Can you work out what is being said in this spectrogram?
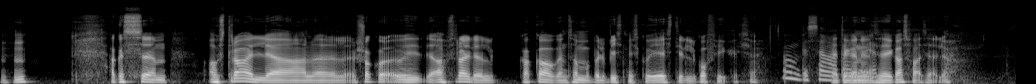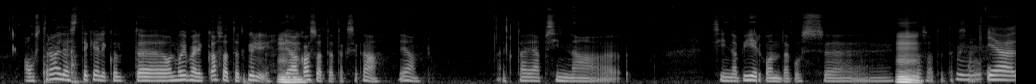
mm -hmm. aga kas ähm, Austraalial šoko- või Austraalial kakaoga on sama palju pistmist kui Eestil kohviga, eks ju? umbes sama et ega neil see ei kasva seal ju? Austraalias tegelikult äh, on võimalik kasvatada küll mm -hmm. ja mhm. kasvatatakse ka, jaa. et ta jääb sinna sinna piirkonda, kus, äh, kus mm. kasvatatakse. Ja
